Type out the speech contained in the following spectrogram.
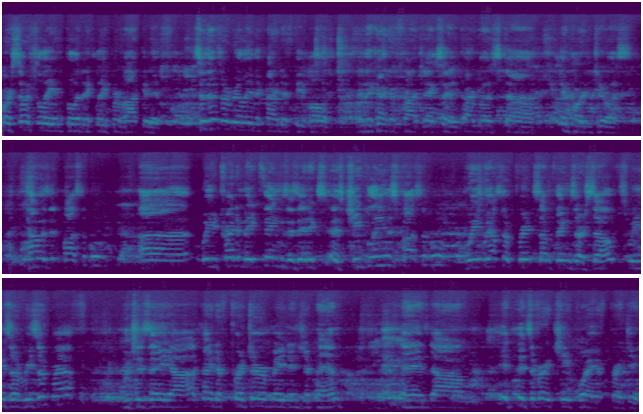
or socially and politically provocative. So those are really the kind of people and the kind of projects that are most uh, important to us. How is it possible? Uh, we try to make things as as cheaply as possible. We, we also print some things ourselves. We use a risograph, which is a, uh, a kind of printer made in Japan, and um, it, it's a very cheap way of printing.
